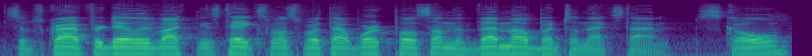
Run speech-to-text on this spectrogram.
Subscribe for daily Vikings takes. To support that work post on the Venmo. But until next time, Skol,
